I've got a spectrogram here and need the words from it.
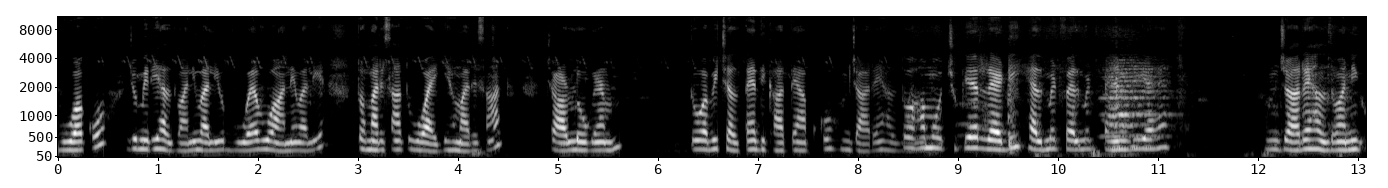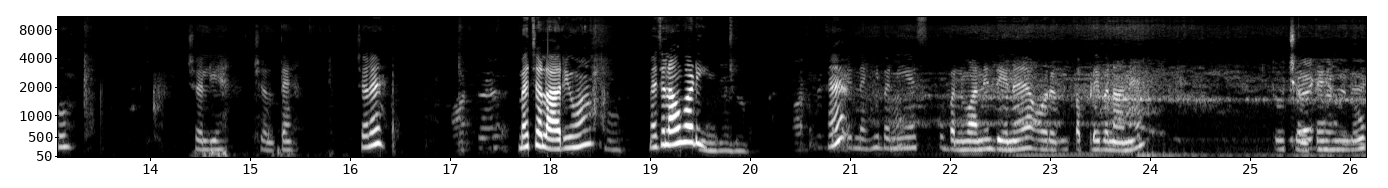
बुआ को जो मेरी हल्द्वानी वाली बुआ है वो आने वाली है तो हमारे साथ वो आएगी हमारे साथ। चार लोग हैं हम। तो अभी चलते हैं दिखाते हैं आपको। हम जा रहे हैं तो हम हो चुके हैं रेडी हेलमेट वेलमेट पहन लिया है। हम जा रहे हैं हल्द्वानी को। चलिए चलते हैं। चले? मैं चला रही हूँ हाँ? मैं चलाऊँ गाड़ी? है? नहीं बनी है इसको बनवाने देना है और अभी कपड़े बनाने हैं। तो चलते हैं हम लोग।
